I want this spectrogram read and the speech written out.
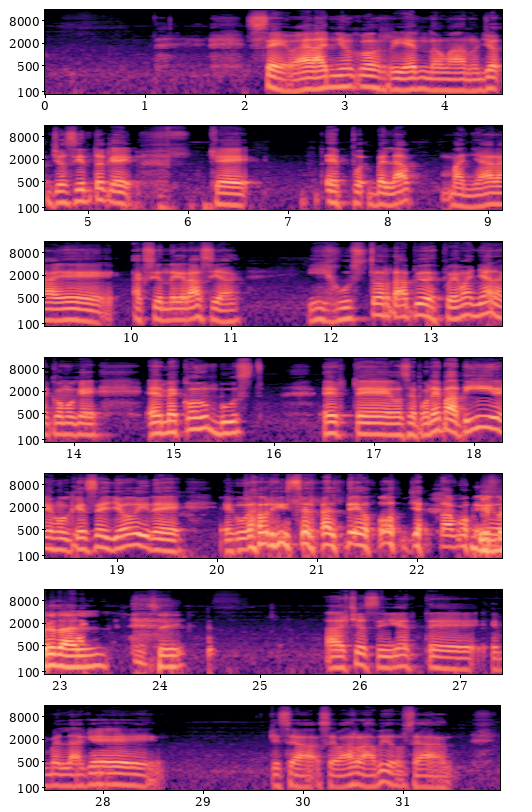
Se va el año corriendo, mano. Yo, yo siento que, que es, ¿verdad? Mañana es acción de gracia. Y justo rápido después de mañana, como que él me coge un boost. Este, o se pone patines, o qué sé yo, y de en un abrir y cerrar de ojos ya estamos Bien en brutal. Sí. Hacho, sí, este, en verdad que, que se, va- se va rápido, o sea,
